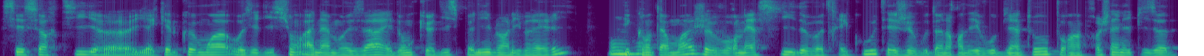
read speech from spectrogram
C'est sorti euh, il y a quelques mois aux éditions Anamosa et donc euh, disponible en librairie. Et mmh quant à moi, je vous remercie de votre écoute et je vous donne rendez-vous bientôt pour un prochain épisode.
